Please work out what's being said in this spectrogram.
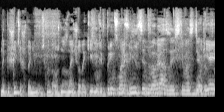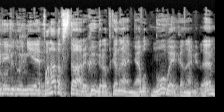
напишите что-нибудь, мы должны знать, что такие люди в принципе Моргните существуют. два да? раза, если вас держат. Вот я имею в виду не фанатов старых игр от Konami, а вот новая Konami, да,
